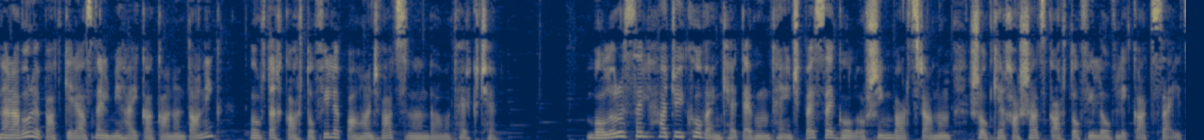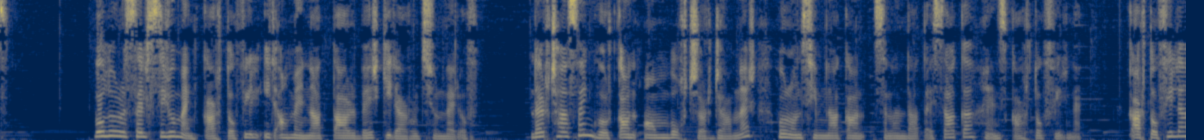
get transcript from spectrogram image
Հնարավոր է պատկերացնել մի հայկական ընտանիք, որտեղ կարտոֆիլը պահանջված սննդամթերք չէ։ Բոլորս էլ հաճույքով ենք հետևում, թե ինչպես է գոլորշին բարձրանում շոքեխաշած կարտոֆիլով լի կաթսայից։ Բոլորս էլ սիրում ենք կարտոֆիլ իր ամենատարբեր կիրառություններով։ Դեռ չասենք, որ կան ամբողջ շրջաններ, որոնց հիմնական սննդատեսակը հենց կարտոֆիլն է։ Կարտոֆիլը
